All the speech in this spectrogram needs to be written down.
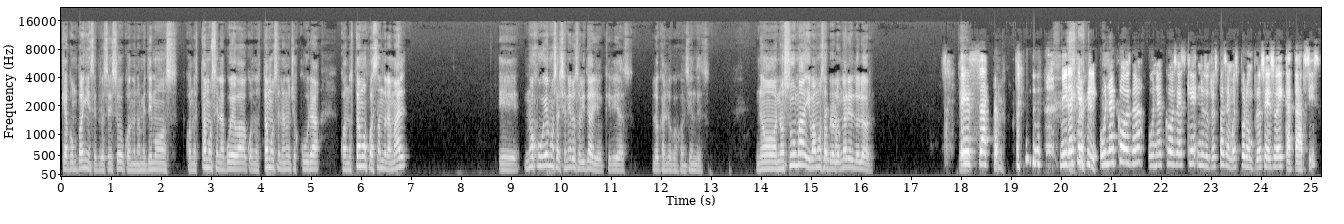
que acompañe ese proceso cuando nos metemos, cuando estamos en la cueva, cuando estamos en la noche oscura, cuando estamos pasándola mal, eh, no juguemos al llenero solitario, queridas locas, locos conscientes. No, no suma y vamos a prolongar el dolor. Eh, Exacto. Mira que sí, una cosa, una cosa es que nosotros pasemos por un proceso de catarsis,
